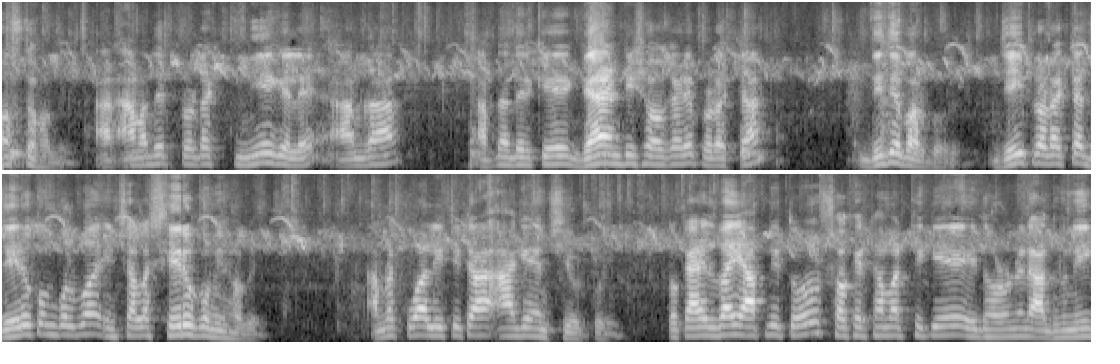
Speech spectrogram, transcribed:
নষ্ট হবে। আর আমাদের প্রোডাক্ট নিয়ে গেলে আমরা আপনাদেরকে গ্যারান্টি সহকারে প্রোডাক্টটা দিতে পারব। যেই প্রোডাক্টটা যেরকম বলব ইনশাল্লাহ সেরকমই হবে। আমরা কোয়ালিটিটা আগে এনশিওর করি। তো কায়েস ভাই, আপনি তো শখের খামার থেকে এই ধরনের আধুনিক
